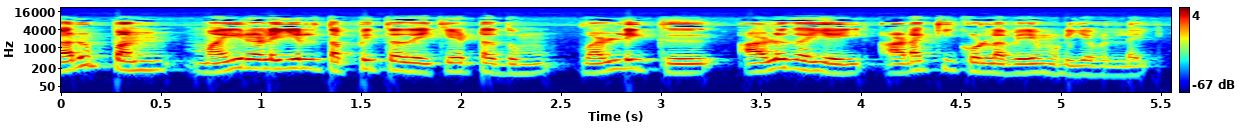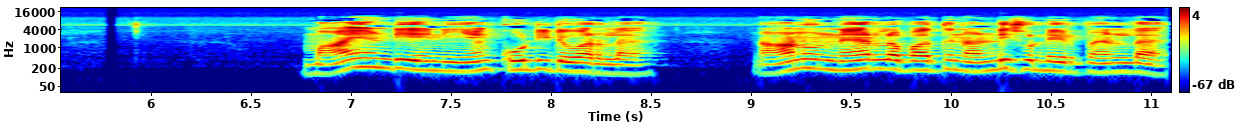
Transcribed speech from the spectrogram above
கருப்பன் மயிரலையில் தப்பித்ததை கேட்டதும் வள்ளிக்கு அழுகையை அடக்கிக் கொள்ளவே முடியவில்லை. மாயாண்டியை நீ ஏன் கூட்டிட்டு வரல? நானும் நேரில் பார்த்து நன்றி சொல்லியிருப்பேன்ல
